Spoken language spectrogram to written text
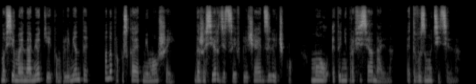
Но все мои намеки и комплименты она пропускает мимо ушей. Даже сердится и включает злючку. Мол, это непрофессионально, это возмутительно.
